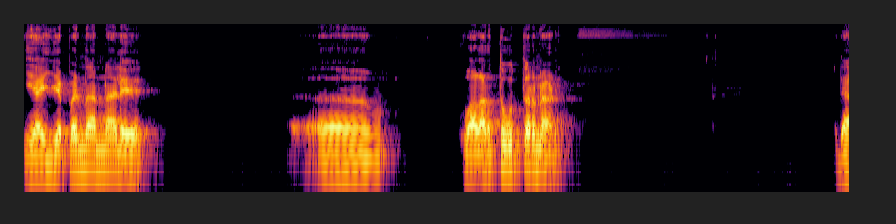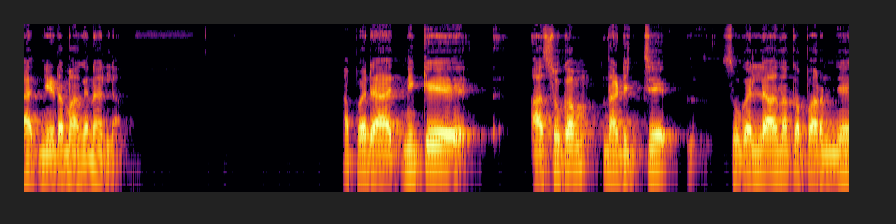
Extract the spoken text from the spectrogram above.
ഈ അയ്യപ്പൻ എന്ന് പറഞ്ഞാൽ വളർത്തുപുത്രനാണ് രാജ്ഞിയുടെ മകനല്ല. അപ്പോൾ രാജ്ഞിക്ക് അസുഖം നടിച്ച് സുഖമില്ല എന്നൊക്കെ പറഞ്ഞ്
